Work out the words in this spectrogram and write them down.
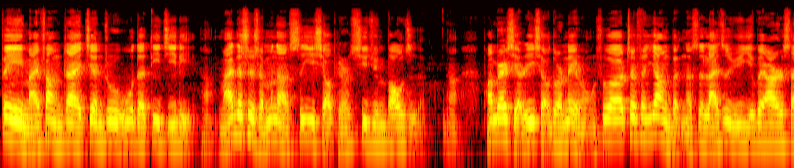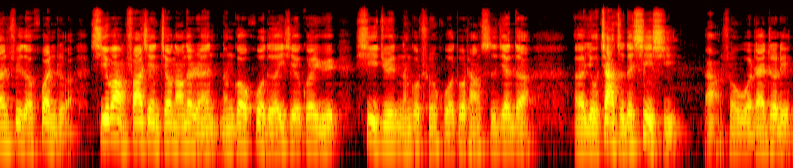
被埋放在建筑物的地基里啊，埋的是什么呢？是一小瓶细菌孢子啊。旁边写着一小段内容，说这份样本呢是来自于一位二十三岁的患者，希望发现胶囊的人能够获得一些关于细菌能够存活多长时间的，呃有价值的信息啊。说我在这里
